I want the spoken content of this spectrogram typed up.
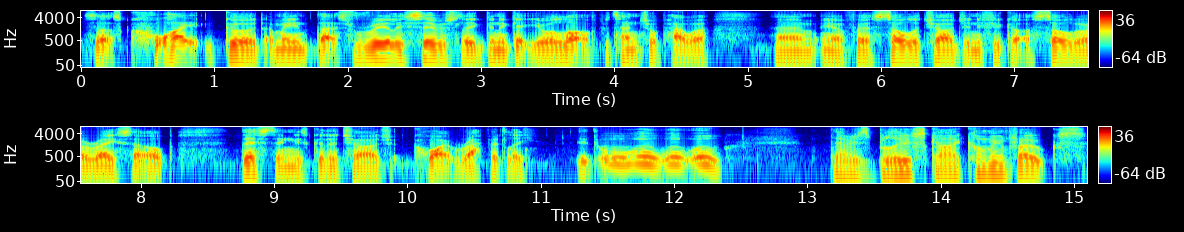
So that's quite good. I mean, that's really seriously going to get you a lot of potential power. Um, you know, for solar charging, if you've got a solar array set up, this thing is going to charge quite rapidly. It, oh, oh, oh, oh. There is blue sky coming, folks.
